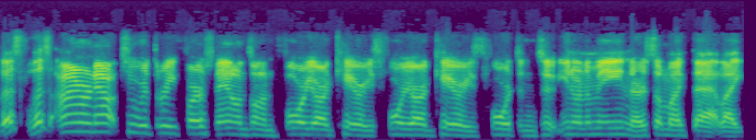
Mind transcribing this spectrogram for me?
let's let's iron out two or three first downs on four yard carries, four yard carries, fourth and two, you know what I mean, or something like that. Like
